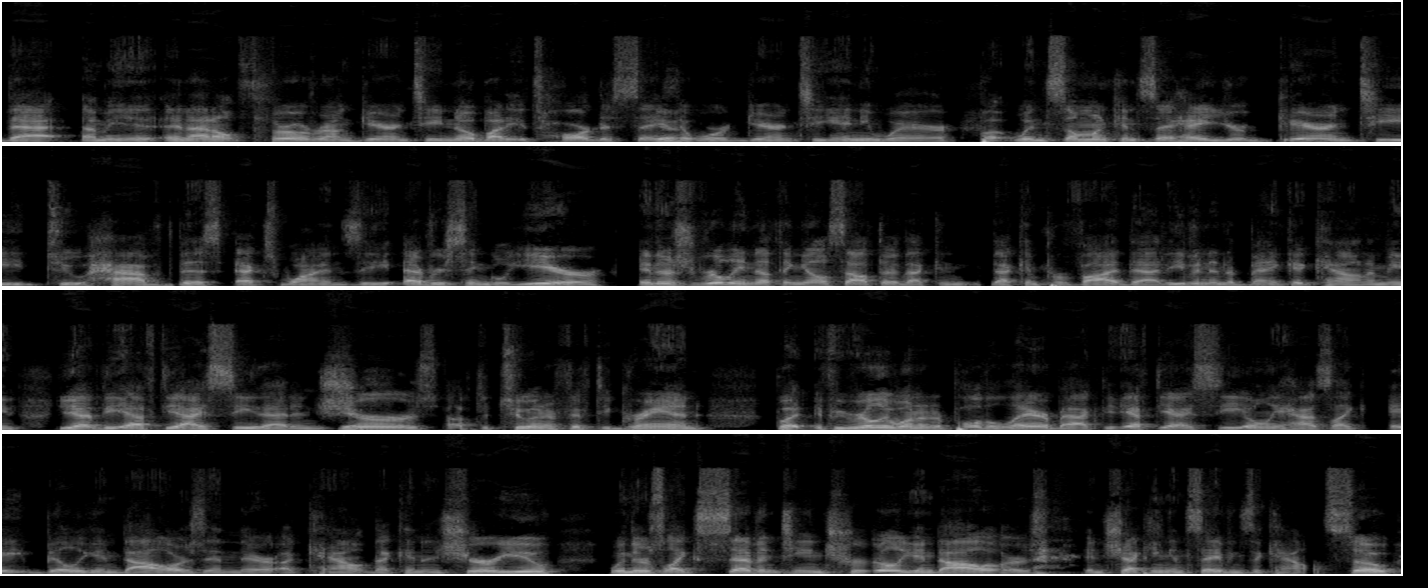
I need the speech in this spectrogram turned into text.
that I mean, and I don't throw around guarantee. Nobody, it's hard to say yeah. the word guarantee anywhere. But when someone can say, "Hey, you're guaranteed to have this X, Y, and Z every single year," and there's really nothing else out there that can that can provide that. Even in a bank account, I mean, you have the FDIC that insures yeah. up to 250 grand. But if you really wanted to pull the layer back, the FDIC only has like $8 billion in their account that can insure you when there's like $17 trillion in checking and savings accounts. So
